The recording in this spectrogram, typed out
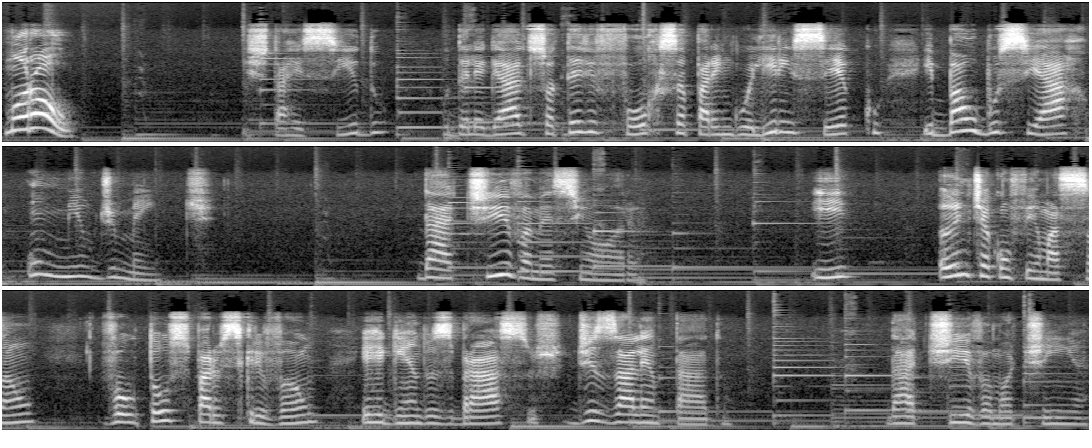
Morou? Estarrecido, o delegado só teve força para engolir em seco e balbuciar humildemente. Da ativa, minha senhora. E, ante a confirmação, voltou-se para o escrivão, erguendo os braços, desalentado. Da ativa, Motinha,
